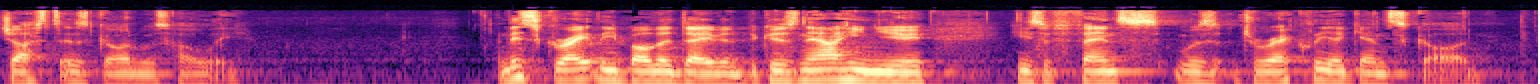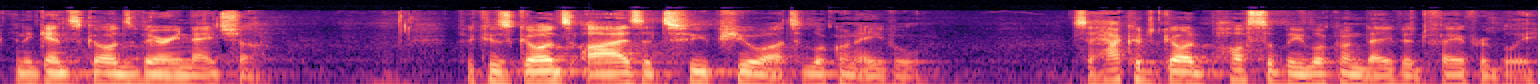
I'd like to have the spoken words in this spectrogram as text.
just as God was holy. And this greatly bothered David because now he knew his offense was directly against God and against God's very nature. Because God's eyes are too pure to look on evil. So, how could God possibly look on David favorably?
